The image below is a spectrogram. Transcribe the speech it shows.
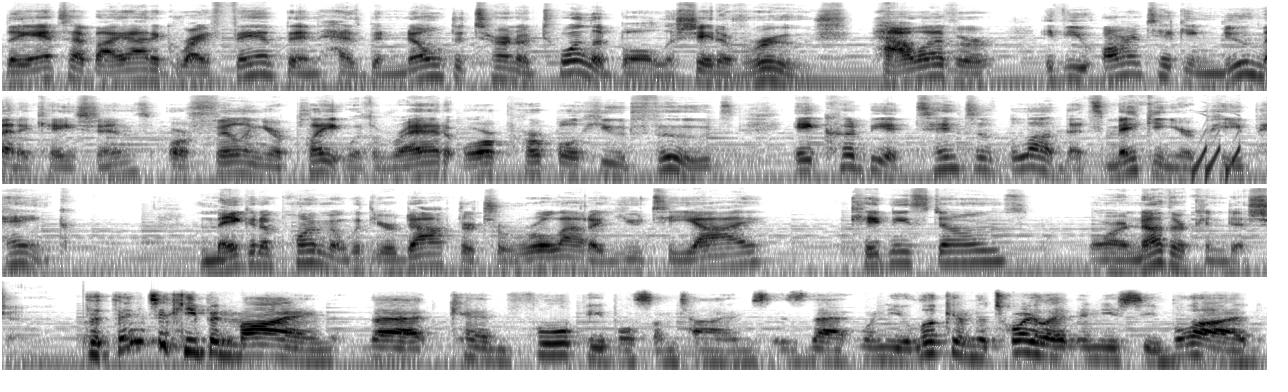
the antibiotic rifampin has been known to turn a toilet bowl a shade of rouge. However, if you aren't taking new medications or filling your plate with red or purple hued foods, it could be a tint of blood that's making your pee pink. Make an appointment with your doctor to rule out a UTI, kidney stones, or another condition. The thing to keep in mind that can fool people sometimes is that when you look in the toilet and you see blood,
